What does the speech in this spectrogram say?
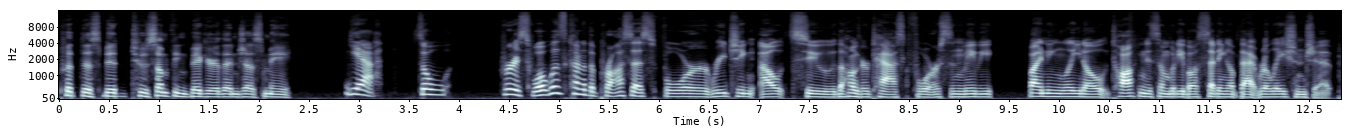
put this bid to something bigger than just me. yeah. So, Chris, what was kind of the process for reaching out to the Hunger Task Force and maybe finding, you know, talking to somebody about setting up that relationship?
